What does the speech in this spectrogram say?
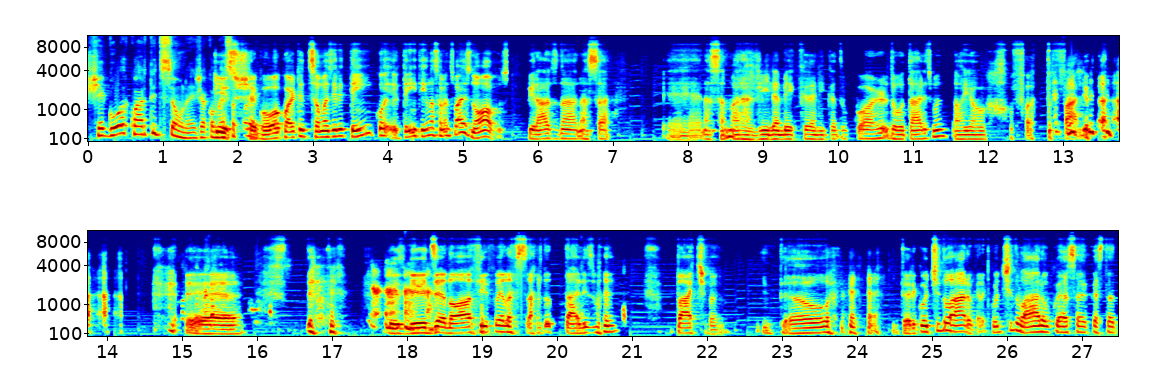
Chegou a quarta edição, né? Já começa Isso, chegou a quarta edição, mas ele tem, ele tem, tem lançamentos mais novos, inspirados na, nessa, é, nessa maravilha mecânica do core, do Talisman. Aí eu, eu falho. é... 2019 foi lançado o Talisman Batman. Então, então eles continuaram, cara, continuaram com essa, com essa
